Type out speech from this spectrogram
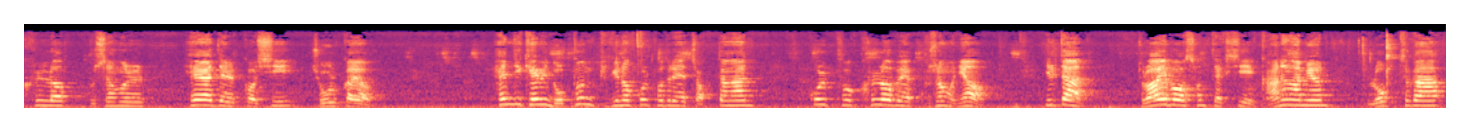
클럽 구성을 해야 될 것이 좋을까요? 핸디캡이 높은 비기너 골퍼들의 적당한 골프 클럽의 구성은요. 일단 드라이버 선택 시 가능하면 로프트가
